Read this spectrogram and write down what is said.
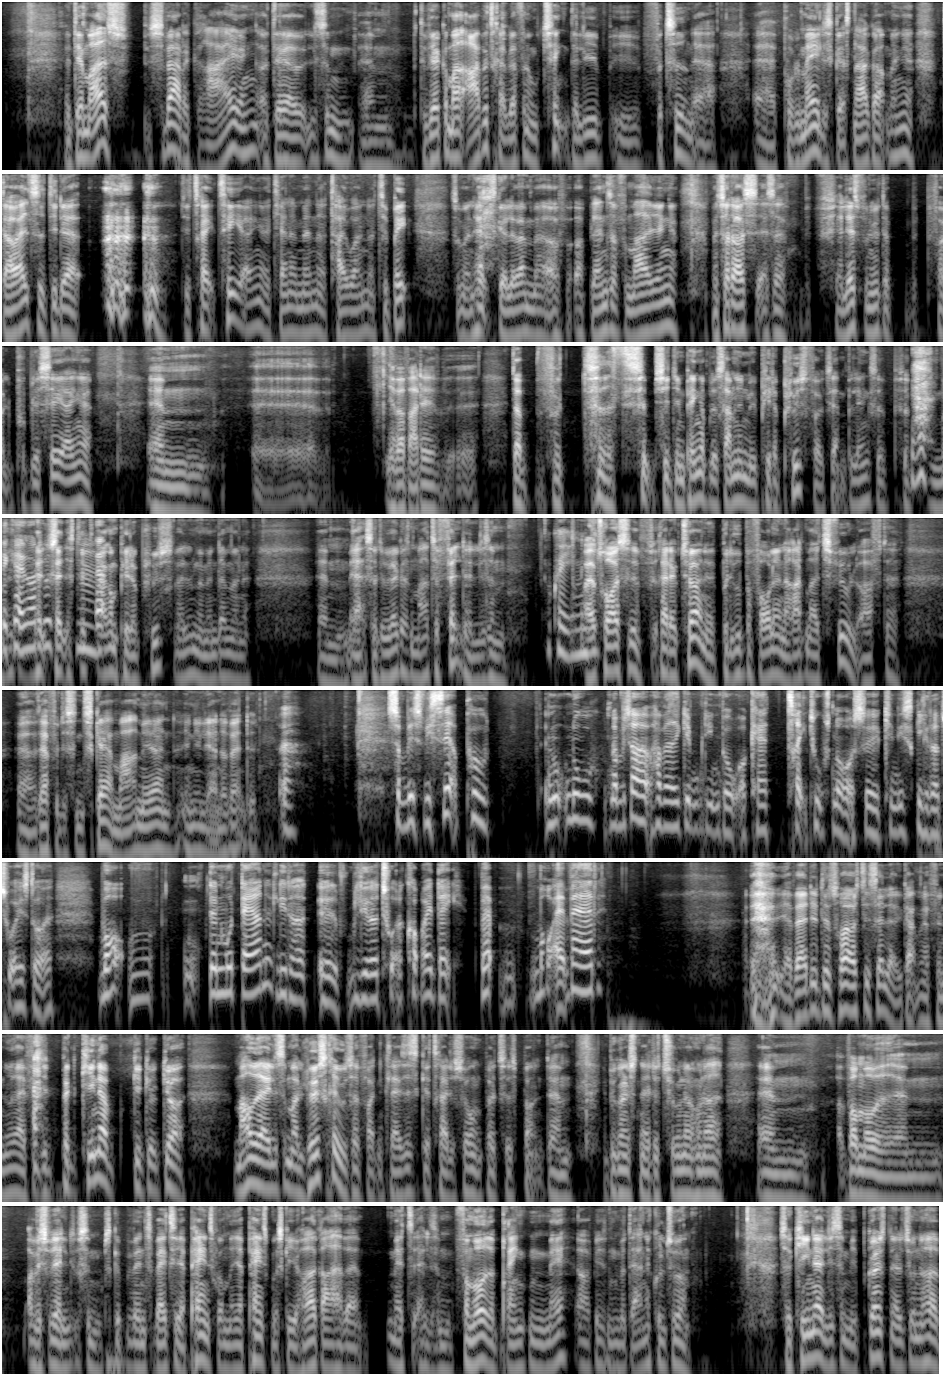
Det er meget svært at greje, ikke? og det er ligesom, øhm, det virker meget arbitrært, hvad for nogle ting, der lige i, for tiden er, er problematiske at snakke om. Ikke? Der er jo altid de der de tre T'er, ikke? Tiananmen og Taiwan og Tibet, som man helst skal lade være med at, at blande sig for meget i. Ikke? Men så er der også, altså, jeg læste for nyt, at folk publicerer, ikke? Øhm, øh, Ja, hvad var det? Øh, der, for, Xi Jinping er blevet sammenlignet med Peter Plys, for eksempel. Ikke? Så, så ja, det kan jeg godt huske. Ikke mm. snakke om Peter Plys, vel, med mindre man øhm, Ja, så det virker sådan meget tilfældigt, ligesom. Okay, men og jeg tror også, at redaktørerne på de ude på forlagene er ret meget i tvivl ofte. Ja, derfor de sådan skærer meget mere, end, end egentlig er nødvendigt. Ja. Så hvis vi ser på nu, nu, når vi så har været igennem din bog og kan 3.000 års øh, kinesisk litteraturhistorie, hvor den moderne litter, øh, litteratur, der kommer i dag, hvad, hvor er, hvad er det? Ja, hvad er det? Det tror jeg også, de selv er i gang med at finde ud af. Fordi Kina gik, gjorde meget ud af ligesom at løsrive sig fra den klassiske tradition på et tidspunkt øhm, i begyndelsen af det 20. århundrede, øhm, hvor mod, øhm, og hvis vi ligesom skal vende tilbage til japansk, hvor man japansk måske i højere grad har været med til, ligesom formået at bringe den med op i den moderne kultur. Så Kina ligesom i begyndelsen af det 20. havde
